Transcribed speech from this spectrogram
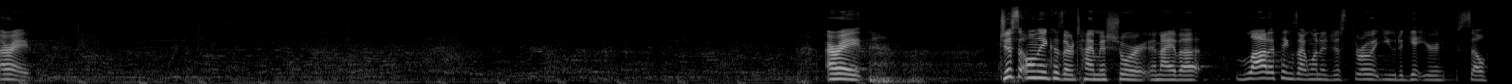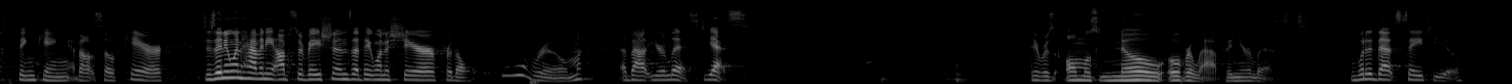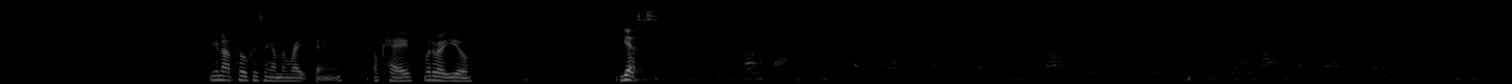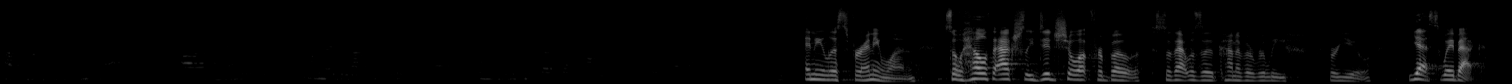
All right. All right. Just only because our time is short, and I have a lot of things I want to just throw at you to get yourself thinking about self care. Does anyone have any observations that they want to share for the whole room about your list? Yes. There was almost no overlap in your list. What did that say to you? You're not focusing on the right things. Okay. What about you? Yes. Um, all three of us had health at, at near the top of both of our lists, and we were so happy about that because we think this kind of work demands that. Um, and we, someone made the observation that 20 years ago that probably wouldn't have shown up on any anyone. Any list for anyone. So health actually did show up for both. So that was a kind of a relief for you. Yes, way back.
